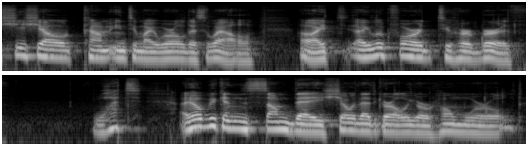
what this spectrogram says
She shall come into my world as well. Oh, I, I look forward to her birth. What? I hope you can someday show that girl your home world.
